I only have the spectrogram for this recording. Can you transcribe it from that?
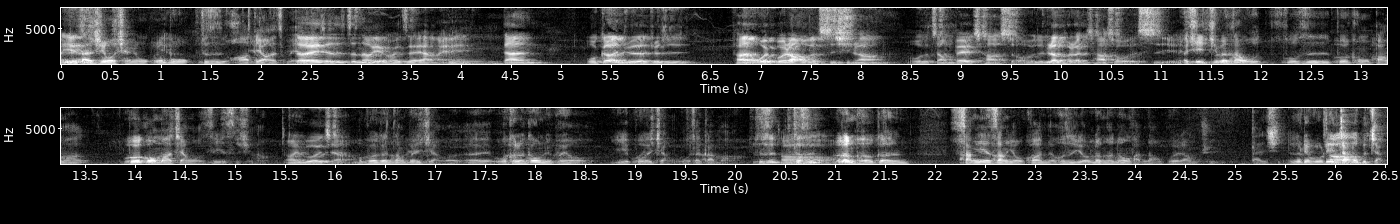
也担心我钱用用不就是花掉还是怎么样？对，就是真的也会这样哎，但我个人觉得就是，反正我也不会让我的事情让我的长辈插手，或者任何人插手我的事业。而且基本上我我是不会跟我爸妈。不会跟我妈讲我自己的事情啊。哦，你不会讲？我不会跟长辈讲。呃，我可能跟我女朋友也不会讲我在干嘛。就是就是任何跟商业上有关的，或者有任何那种烦恼，我不会让他们去担心。就是连我连讲都不讲。哦，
